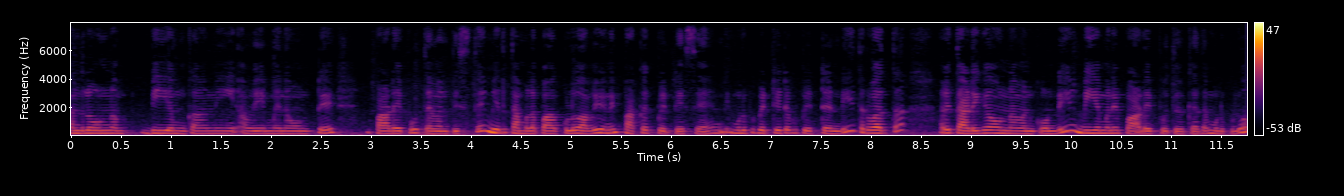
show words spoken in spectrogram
అందులో ఉన్న బియ్యం కానీ అవి ఏమైనా ఉంటే పాడైపోతాయి అనిపిస్తే మీరు తమలపాకులు అవి అని పక్కకు పెట్టేసేయండి. ముడుపు పెట్టేటప్పుడు పెట్టండి. తర్వాత అవి తడిగా ఉన్నామనుకోండి బియ్యం అనేది పాడైపోతుంది కదా ముడుపులో.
